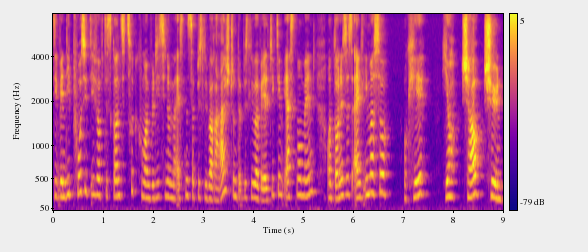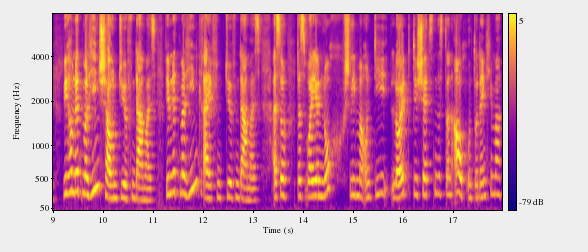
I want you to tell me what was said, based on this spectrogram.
die, wenn die positiv auf das Ganze zurückkommen, weil die sind dann meistens ein bisschen überrascht und ein bisschen überwältigt im ersten Moment und dann ist es eigentlich immer so, okay, ja, schau, schön. Wir haben nicht mal hinschauen dürfen damals. Wir haben nicht mal hingreifen dürfen damals. Also das war ja noch schlimmer und die Leute, die schätzen das dann auch. Und da denke ich immer,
